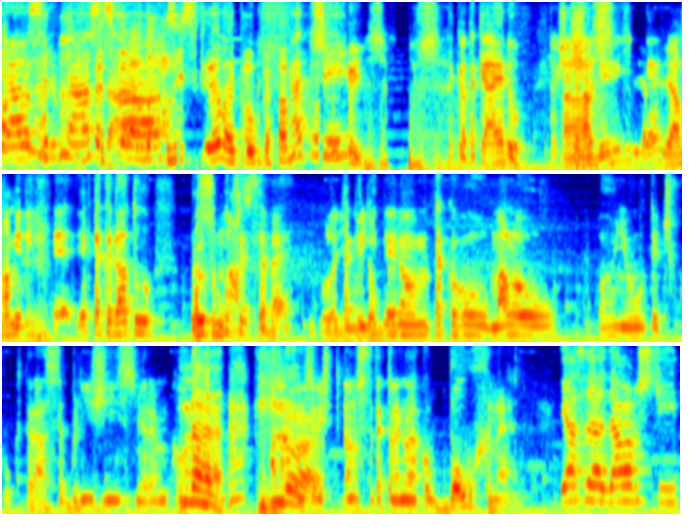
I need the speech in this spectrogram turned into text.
Já 17 Dneska nám to a, hází skvěle, koukám. a 3. Chytrý. Se pose. Tak jo, tak já jedu. Takže A vy vidíte, Já mám vy vidíte, jak takhle dal tu ruku 18. před sebe, vole tak díky tomu. vidíte jenom takovou malou ohňovou tečku, která se blíží směrem k vám. Ne, A na konci, když tam jste, tak to najednou jako bouchne. Já se dávám štít.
